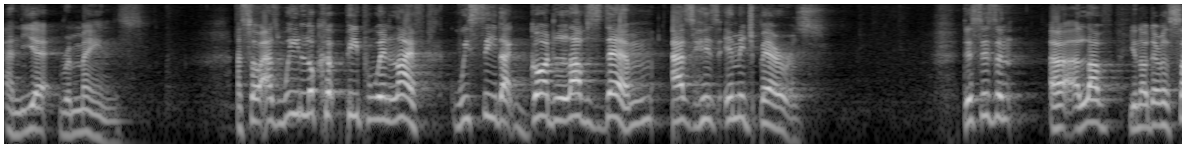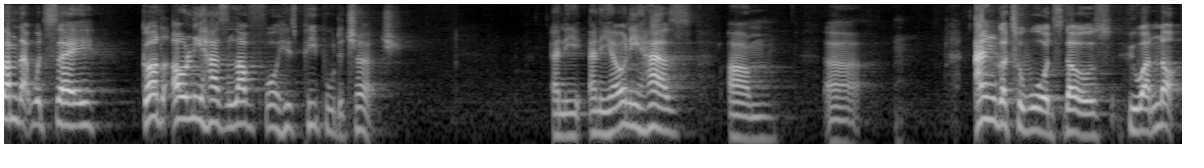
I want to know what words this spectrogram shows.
and yet remains. And so, as we look at people in life, we see that God loves them as his image bearers. This isn't a love, you know, there are some that would say God only has love for his people, the church and he, and he only has um, uh, anger towards those who are not.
